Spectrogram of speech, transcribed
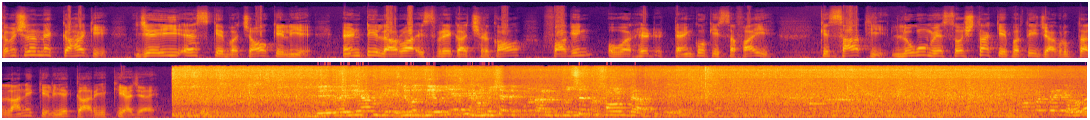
कमिश्नर ने कहा कि जेईएस के बचाव के लिए एंटी लार्वा स्प्रे का छिड़काव, फॉगिंग ओवरहेड टैंकों की सफ़ाई के साथ ही लोगों में स्वच्छता के प्रति जागरूकता लाने के लिए कार्य किया जाए। देवरिया में देखो, देवरिया की हमेशा रिपोर्ट दूसरे प्लेटफॉर्म पे आती है तय करो ना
